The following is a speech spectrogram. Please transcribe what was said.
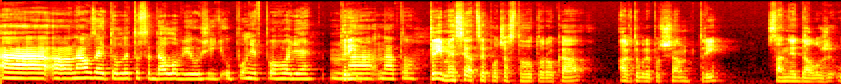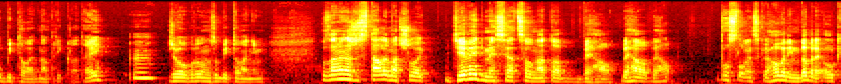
A, a naozaj to leto sa dalo využiť úplne v pohode tri, na, na to. Tri mesiace počas tohoto roka, ak dobre počítam, tri, sa nedalo že ubytovať napríklad, hej? Mm. Že bol problém s ubytovaním. To znamená, že stále má človek 9 mesiacov na to, aby behal. Behal, behal po Slovensku. Hovorím, dobre, OK,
